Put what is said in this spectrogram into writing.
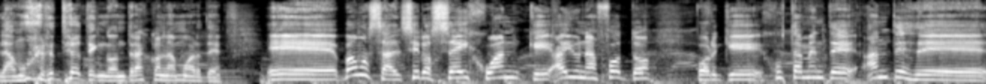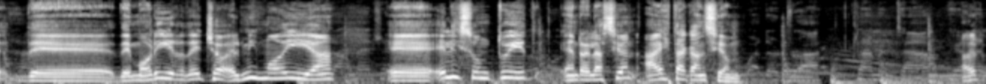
la muerte o te encontrás con la muerte. Eh, vamos al 06, Juan, que hay una foto, porque justamente antes de, de- morir, de hecho, el mismo día, eh, él hizo un tweet en relación a esta canción. A ver,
